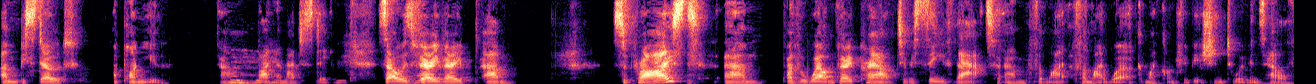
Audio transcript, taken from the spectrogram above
um, bestowed upon you um, mm-hmm. by her majesty mm-hmm. so i was very very um, surprised um, overwhelmed very proud to receive that um, for my for my work my contribution to women's health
